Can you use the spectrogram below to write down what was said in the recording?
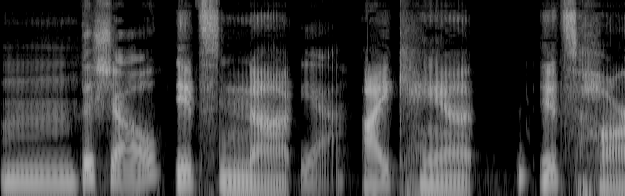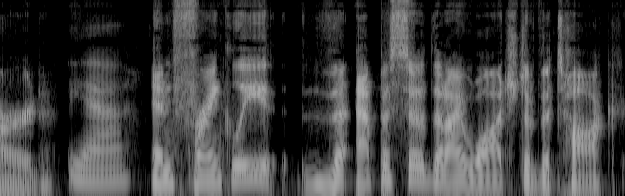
Mm. the show. It's not. Yeah. I can't. It's hard. Yeah. And frankly, the episode that I watched of the talk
